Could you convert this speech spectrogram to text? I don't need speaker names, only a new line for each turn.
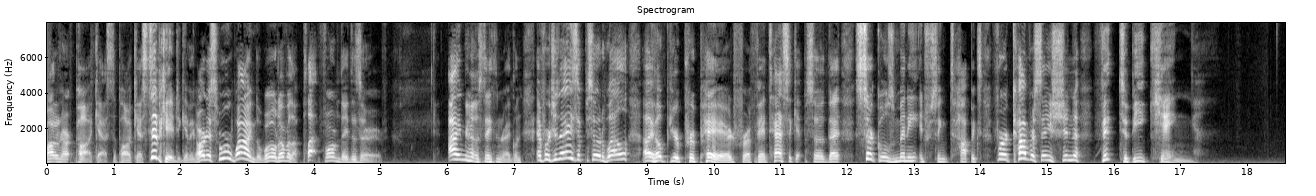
Postmodern Art Podcast, the podcast dedicated to giving artists who are wowing the world over the platform they deserve. I'm your host, Nathan Ragland, and for today's episode, well, I hope you're prepared for a fantastic episode that circles many interesting topics for a conversation fit to be king.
